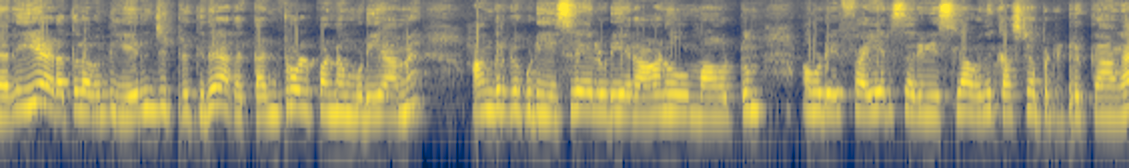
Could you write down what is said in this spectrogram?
நிறைய இடத்துல வந்து எரிஞ்சிட்டு இருக்குது. அதை கண்ட்ரோல் பண்ண முடியாமல் அங்கே இருக்கக்கூடிய இஸ்ரேலுடைய ராணுவமாகட்டும் அவங்களுடைய ஃபயர் சர்வீஸ்லாம் வந்து கஷ்டப்பட்டுட்டு இருக்காங்க.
